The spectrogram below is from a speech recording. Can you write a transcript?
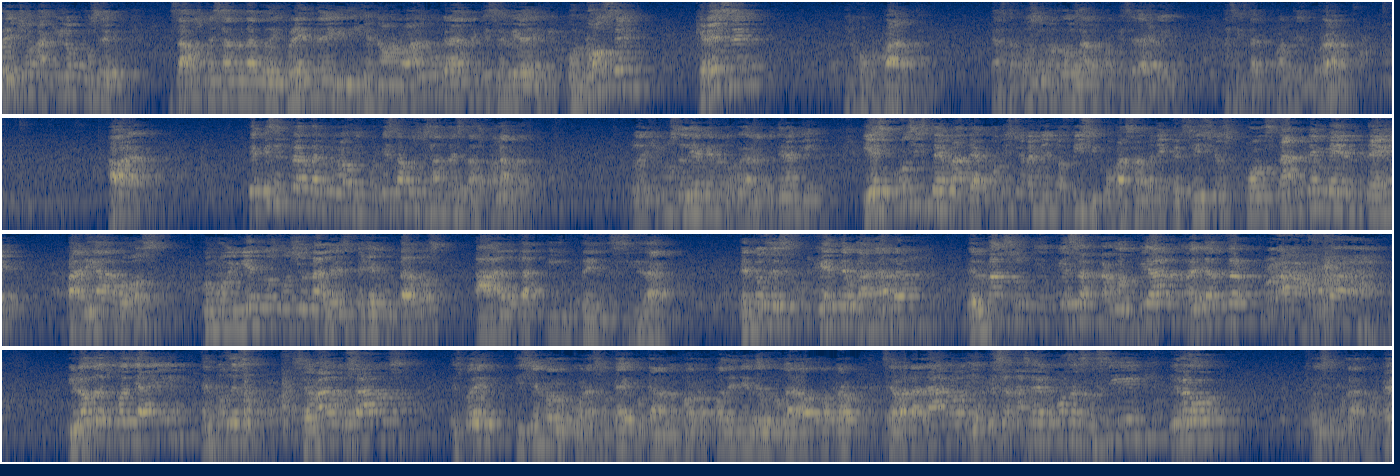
De hecho, aquí lo puse. Estábamos pensando en algo diferente y dije, no, no, algo grande que se vea. Dije, conoce, crece y comparte. Y hasta puse unos dos años para que se vea que así está compartiendo, ¿verdad? Ahora, ¿de qué se trata el CrossFit? ¿Por qué estamos usando estas palabras? Lo dijimos el día viernes, lo voy a repetir aquí. Y es un sistema de acondicionamiento físico basado en ejercicios constantemente variados con movimientos funcionales ejecutados a alta intensidad. Entonces, gente agarra el mazo empieza a golpear la llanta. Y luego después de ahí, entonces se van los aros Estoy diciendo locuras, ¿ok? Porque a lo mejor no pueden ir de un lugar a otro, pero se van al lado y empiezan a hacer cosas así, y luego, estoy simulando, ¿ok?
